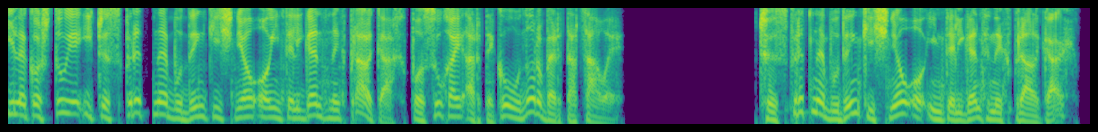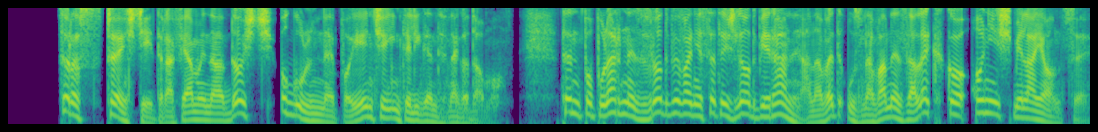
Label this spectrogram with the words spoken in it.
ile kosztuje i czy sprytne budynki śnią o inteligentnych pralkach, posłuchaj artykułu Norberta Cały. Czy sprytne budynki śnią o inteligentnych pralkach? Coraz częściej trafiamy na dość ogólne pojęcie inteligentnego domu. Ten popularny zwrot bywa niestety źle odbierany, a nawet uznawany za lekko onieśmielający.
